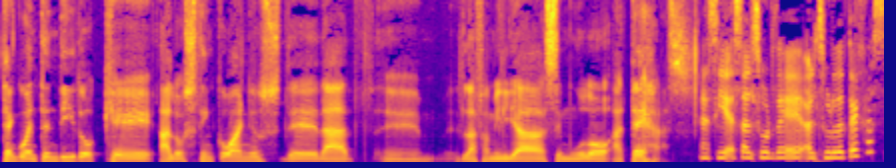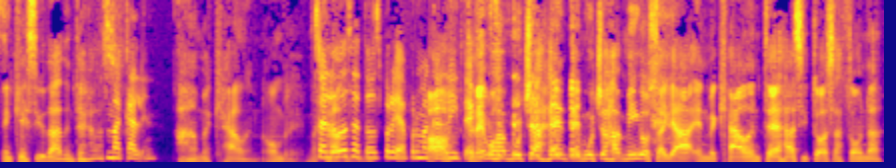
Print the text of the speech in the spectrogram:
tengo entendido que a los cinco años de edad eh, la familia se mudó a Texas. Así es, al sur de, al sur de Texas. ¿En qué ciudad en Texas? McAllen. Ah, McAllen, hombre. McAllen. Saludos a todos por allá por McAllen oh, y Texas. Tenemos a mucha gente, muchos amigos allá en McAllen, Texas y toda esa zona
